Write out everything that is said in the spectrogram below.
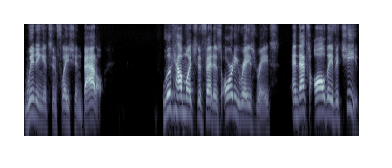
winning its inflation battle. Look how much the Fed has already raised rates, and that's all they've achieved.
